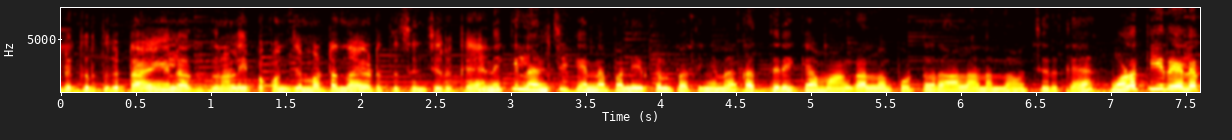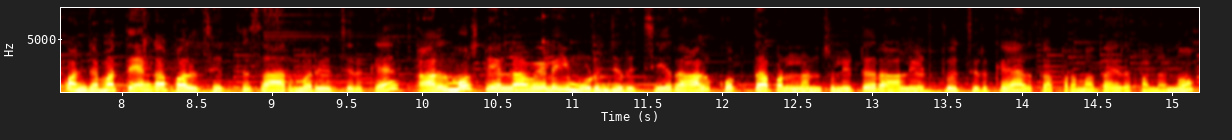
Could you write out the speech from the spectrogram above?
எடுக்கிறதுக்கு டைம் இல்லாததுனால இப்போ கொஞ்சம் மட்டும் தான் எடுத்து செஞ்சுருக்கேன். இன்னைக்கு லஞ்சுக்கு என்ன பண்ணியிருக்கேன்னு பார்த்தீங்கன்னா கத்திரிக்காய் மாங்காய்லாம் போட்டு ராலானம் தான் வச்சுருக்கேன். முளைக்கீரையில கொஞ்சமாக தேங்காய் பால் சேர்த்து சாறு மாதிரி வச்சுருக்கேன். ஆல்மோஸ்ட் எல்லா வேலையும் முடிஞ்சிருச்சு இறால் கொப்தா பண்ணலான்னு சொல்லிட்டு இறால் எடுத்து வச்சுருக்கேன். அதுக்கப்புறமா தான் இதை பண்ணணும்.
